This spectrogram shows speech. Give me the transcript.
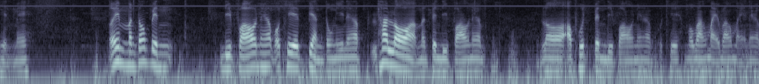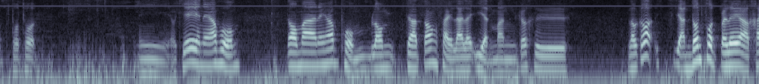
เห็นไหมเอ้ยมันต้องเป็น default นะครับ โอเค เปลี่ยนตรงนี้นะครับ ถ้ารออะมันเป็น default นะครับ รอเอาพุทเป็น default นะครับโอเคมาวางใหม่วางใหม่นะครับโทษโทษนี่โอเคนะครับผมต่อมานะครับผมเราจะต้องใส่รายละเอียดมันก็คือเราก็อย่าด้นสดไปเลยอะใคร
